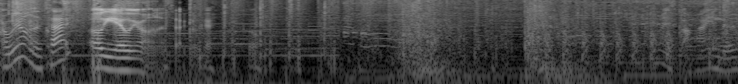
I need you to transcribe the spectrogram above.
Are we on attack? Oh yeah, we are on attack. Okay, cool. Somebody's behind us.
